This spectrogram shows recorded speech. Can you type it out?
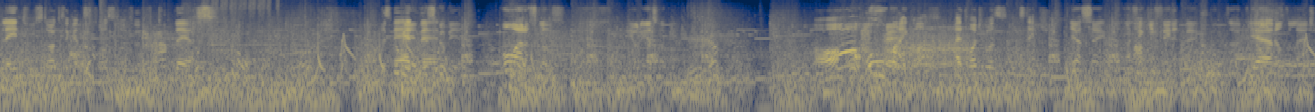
play two stocks against four stocks with two players. this could be it, this could be it. Oh, Adam's close. Oh, oh okay. my god! I thought he was on stage. Yeah, same. I think he faded back, but uh, Yeah. held the ledge.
